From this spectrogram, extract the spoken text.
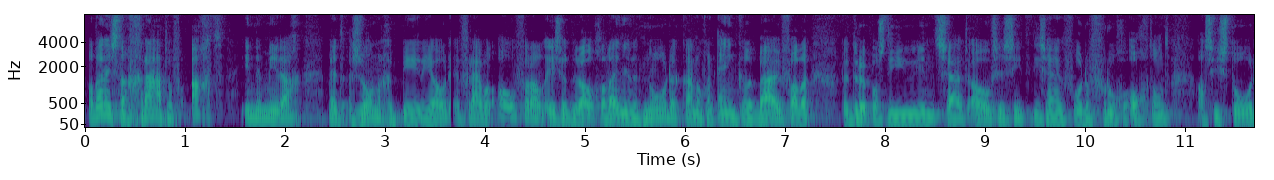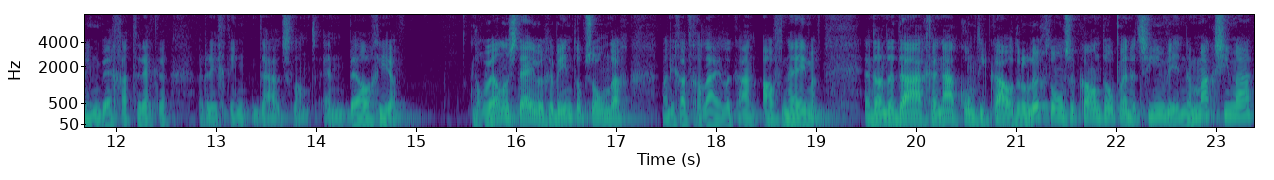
Want dan is het een graad of 8 in de middag met zonnige periode. En vrijwel overal is het droog. Alleen in het noorden kan nog een enkele bui vallen. De druppels die u in het zuidoosten ziet, die zijn voor de vroege ochtend als die storing weg gaat trekken richting Duitsland en België. Nog wel een stevige wind op zondag, maar die gaat geleidelijk aan afnemen. En dan de dagen na komt die koudere lucht onze kant op en dat zien we in de maxima.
